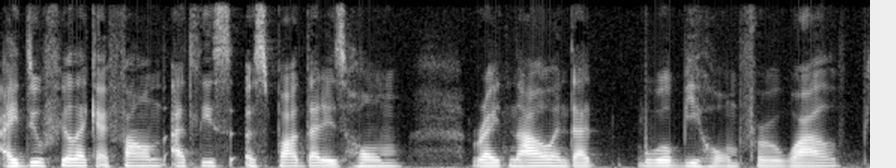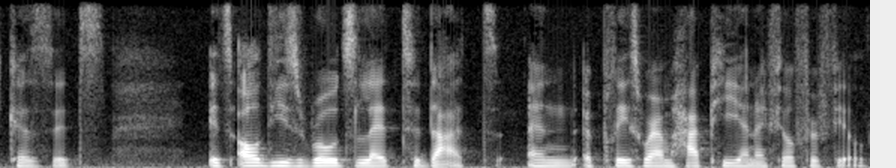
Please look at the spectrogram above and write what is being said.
i do feel like i found at least a spot that is home right now and that will be home for a while because it's it's all these roads led to that and a place where I'm happy and I feel fulfilled.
